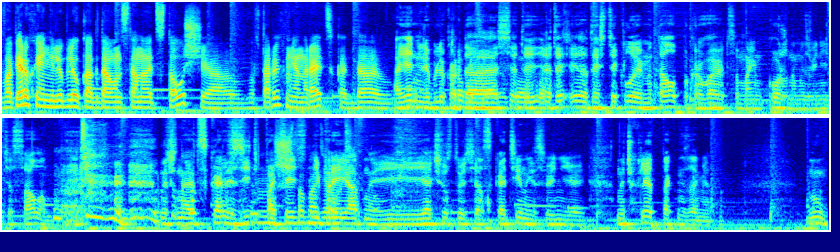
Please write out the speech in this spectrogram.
Во-первых, я не люблю, когда он становится толще, а во-вторых, мне нравится, когда... А я не люблю, когда это, это, это стекло и металл покрываются моим кожным, извините, салом. Начинают скользить, потеть неприятно, и я чувствую себя скотиной и свиньей. На чехле это так незаметно. Ну,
